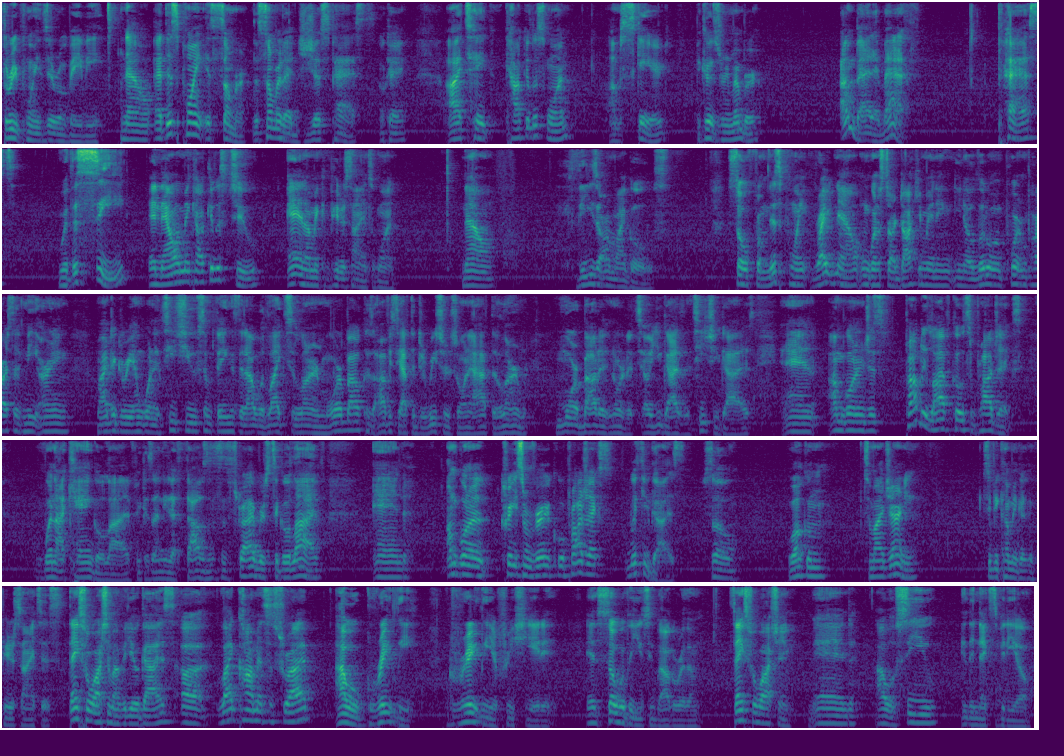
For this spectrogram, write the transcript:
3.0, baby. Now, at this point, it's summer, the summer that just passed, okay? I take Calculus 1. I'm scared because remember, I'm bad at math. Passed with a C, and now I'm in Calculus 2 and I'm in Computer Science 1. Now, these are my goals. So from this point, right now, I'm going to start documenting, you know, little important parts of me earning my degree, I'm going to teach you some things that I would like to learn more about because obviously I have to do research on it. I have to learn more about it in order to tell you guys and teach you guys. And I'm going to just probably live code some projects when I can go live because I need a thousand subscribers to go live. And I'm going to create some very cool projects with you guys. So, welcome to my journey to becoming a computer scientist. Thanks for watching my video, guys. Uh, like, comment, subscribe. I will greatly, greatly appreciate it. And so will the YouTube algorithm. Thanks for watching, and I will see you in the next video.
